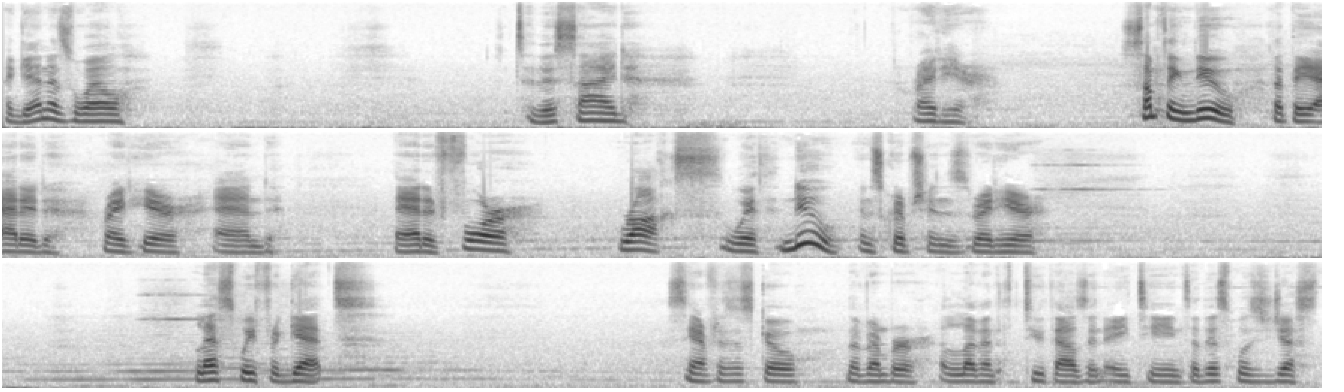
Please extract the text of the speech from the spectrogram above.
again as well to this side. Right here. Something new that they added right here and they added four rocks with new inscriptions right here lest we forget San Francisco, November 11th, 2018. So this was just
